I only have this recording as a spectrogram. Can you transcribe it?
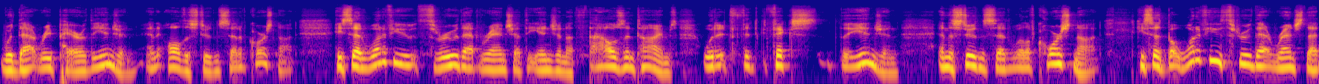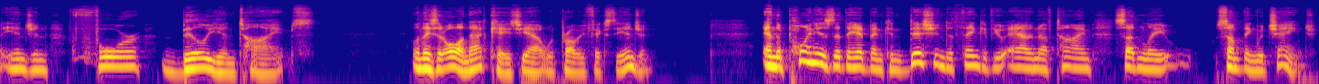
would that repair the engine? And all the students said, Of course not. He said, What if you threw that wrench at the engine a thousand times? Would it fit, fix the engine? And the students said, Well, of course not. He says, But what if you threw that wrench, that engine, 4 billion times? Well, they said, Oh, in that case, yeah, it would probably fix the engine. And the point is that they had been conditioned to think if you add enough time, suddenly something would change.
